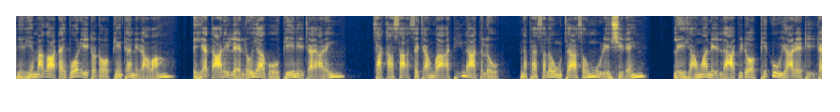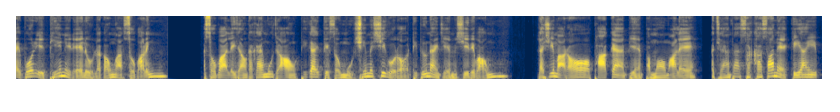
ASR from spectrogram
မြေပြင်မှာကတိုက်ပွဲတွေတော်တော်ပြင်းထန်နေတာပါ။အရက်သားတွေလည်းလိုရကိုပြေးနေကြရတယ်။ဇာကာဆစစ်ကြောင်းကအထိနာတယ်လို့နှစ်ဖက်စလုံးအကြဆုံးမှုတွေရှိတယ်။လေချောင်းကနေလာပြီးတော့ဖြစ်ကူရတဲ့အထိတိုက်ပွဲတွေပြင်းနေတယ်လို့၎င်းကဆိုပါတယ်။အဆိုပါလေချောင်းတခိုင်းမှုကြောင့်ထိခိုက်ဒေဆုံးမှုရှင်းမရှိကိုတော့ဒီပြနိုင်ခြင်းမရှိသေးပါဘူး။ လက်ရှိမှာတော့ဖားကန်အပြင်ဗမောမှာလည်းအကြမ်းဖက်စကားစားနဲ့ KIA ပ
